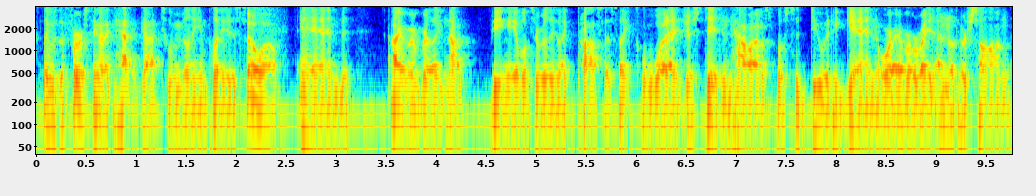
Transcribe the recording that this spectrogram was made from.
like it was the first thing I had got to a million plays. Oh, wow. And I remember like not being able to really like process like what I just did and how I was supposed to do it again or ever write another song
